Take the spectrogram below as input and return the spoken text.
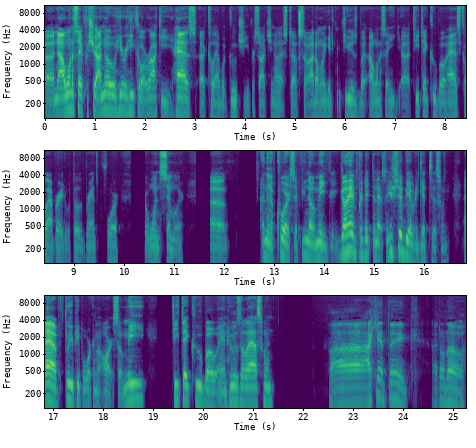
Uh now I want to say for sure I know Hirohiko Araki has a collab with Gucci, Versace, and all that stuff. So I don't want to get confused, but I want to say uh Tite Kubo has collaborated with those brands before or one similar. Uh and then of course, if you know me, go ahead and predict the next one. You should be able to get this one. I have three people working on art. So me, Tite Kubo, and who's the last one? Uh, I can't think. I don't know.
